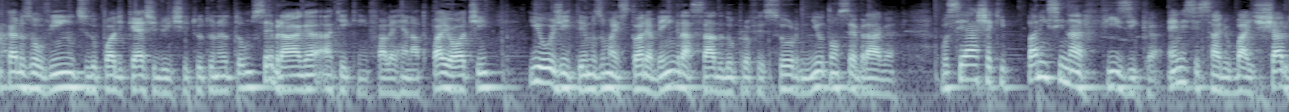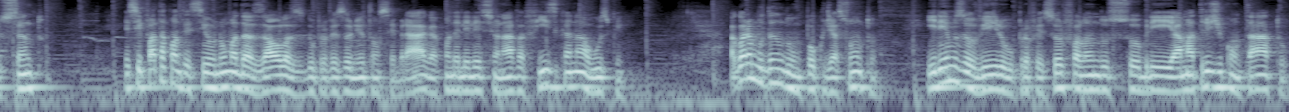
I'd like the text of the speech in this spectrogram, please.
caros ouvintes do podcast do Instituto Newton Sebraga. Aqui quem fala é Renato Paiotti e hoje temos uma história bem engraçada do professor Newton Sebraga. Você acha que para ensinar física é necessário baixar o santo? Esse fato aconteceu numa das aulas do professor Newton Sebraga quando ele lecionava física na USP. Agora mudando um pouco de assunto, Iremos ouvir o professor falando sobre a matriz de contato,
